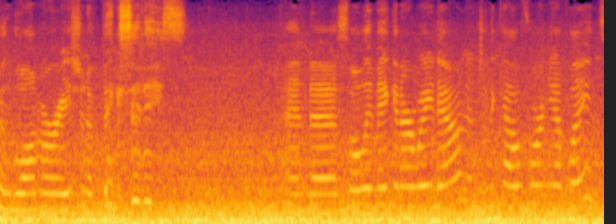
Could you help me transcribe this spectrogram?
conglomeration of big cities. And uh, slowly making our way down into the California plains.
